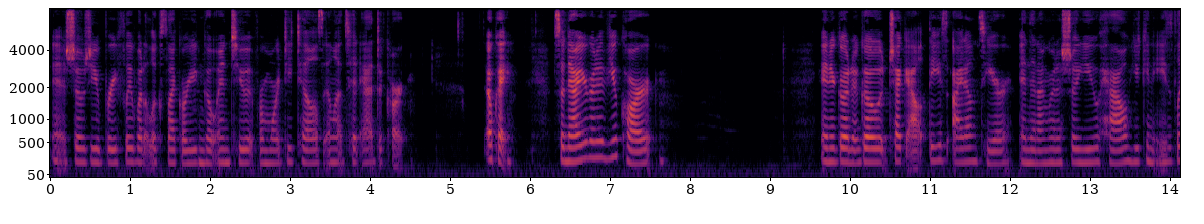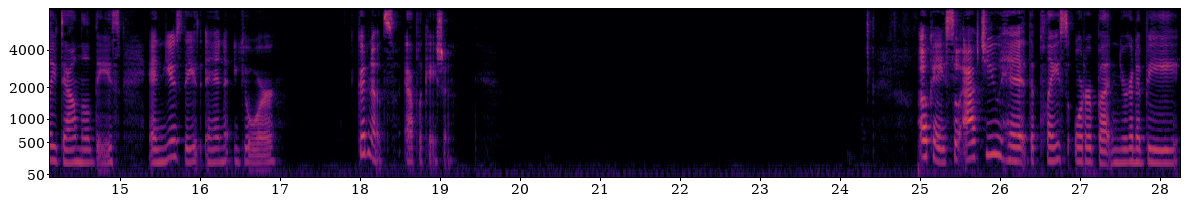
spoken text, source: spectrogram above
and it shows you briefly what it looks like or you can go into it for more details and let's hit add to cart. Okay, so now you're going to view cart and you're going to go check out these items here and then I'm going to show you how you can easily download these and use these in your GoodNotes application. Okay, so after you hit the place order button, you're gonna be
